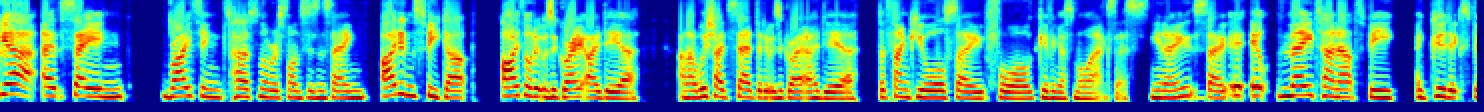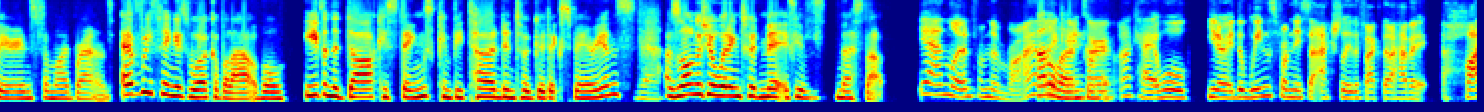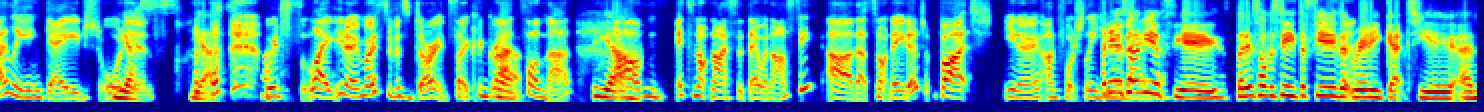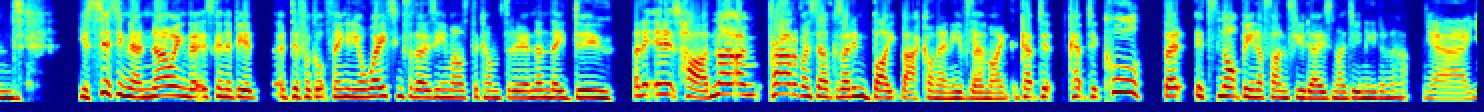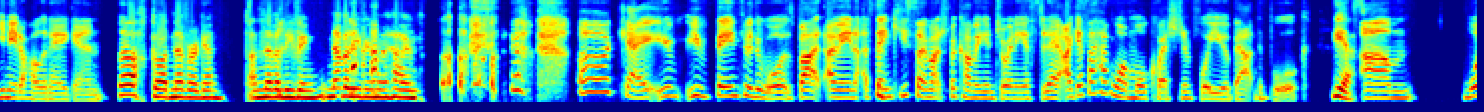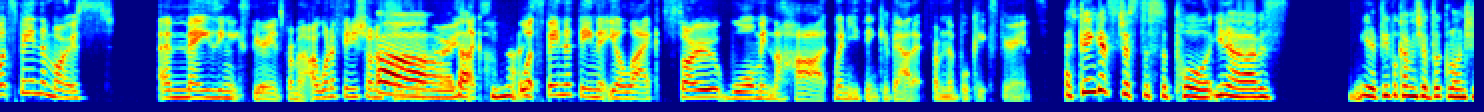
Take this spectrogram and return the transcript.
yeah. Uh, saying, writing personal responses and saying, I didn't speak up. I thought it was a great idea. And I wish I'd said that it was a great idea. But thank you also for giving us more access, you know? Mm-hmm. So it, it may turn out to be a good experience for my brands. Everything is workable, outable even the darkest things can be turned into a good experience yeah. as long as you're willing to admit if you've messed up. Yeah, and learn from them, right? And like, learn and go, it. okay, well, you know, the wins from this are actually the fact that I have a highly engaged audience. Yes. yes. Which, like, you know, most of us don't. So congrats yeah. on that. Yeah. Um, it's not nice that they were nasty. Uh, that's not needed. But, you know, unfortunately, and it's only a few, but it's obviously the few that yeah. really get to you. And you're sitting there knowing that it's going to be a, a, difficult thing and you're waiting for those emails to come through and then they do. And, it, and it's hard. No i'm proud of myself because i didn't bite back on any of yeah. them i kept it kept it cool but it's not been a fun few days and i do need a nap. Yeah you need a holiday again. Oh god never again. I'm never leaving never leaving my home. Okay you've, you've been through the wars but i mean thank you so much for coming and joining us today. I guess i have one more question for you about the book. Yes. Um what's been the most amazing experience from it? I want to finish on a positive oh, note. Like, nice. what's been the thing that you're like so warm in the heart when you think about it from the book experience? I think it's just the support. You know, I was, you know, people coming to a book launch,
